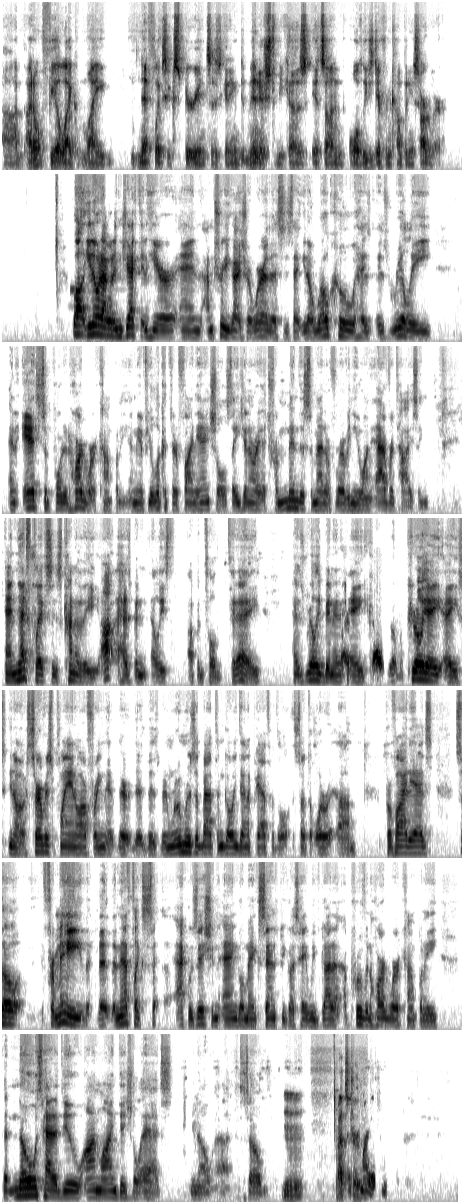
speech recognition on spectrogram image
Um, I don't feel like my Netflix experience is getting diminished because it's on all these different companies' hardware. Well, you know what I would inject in here, and I'm sure you guys are aware of this, is that you know Roku has is really an ad supported hardware company. I mean, if you look at their financials, they generate a tremendous amount of revenue on advertising. And Netflix is kind of the, uh, has been, at least up until today, has really been a, a purely a, a, you know a service plan offering. There, there, has been rumors about them going down a path with start to order um, provide ads. So for me, the, the, Netflix acquisition angle makes sense because hey, we've got a, a proven hardware company that knows how to do online digital ads. You know, uh, so mm, that's, that's, true. My,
